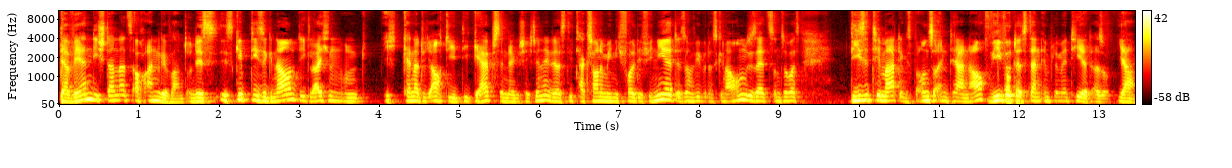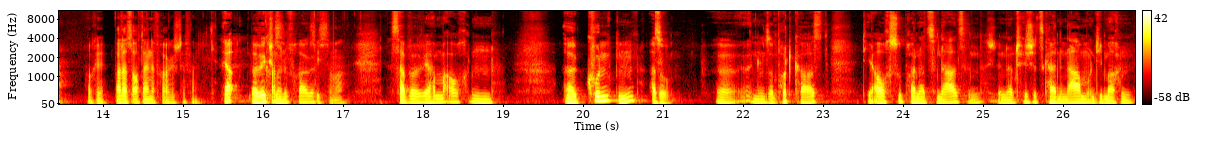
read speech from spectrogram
Da werden die Standards auch angewandt. Und es, es gibt diese genau die gleichen, und ich kenne natürlich auch die, die Gaps in der Geschichte, ne, dass die Taxonomie nicht voll definiert ist und wie wird das genau umgesetzt und sowas. Diese Thematik ist bei uns so intern auch. Wie wird Okay. das dann implementiert? Also ja, Okay. War das auch deine Frage, Stefan? Ja, war wirklich Krass. meine Frage. Siehst du mal. Deshalb, wir haben auch einen äh, Kunden, also äh, in unserem Podcast, die auch supranational sind. Ich nenne natürlich jetzt keine Namen und die machen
